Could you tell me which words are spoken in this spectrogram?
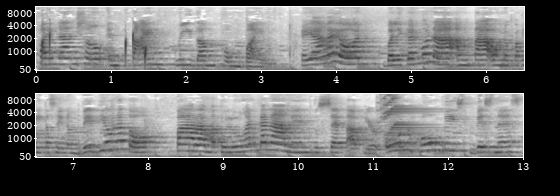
financial and time freedom combined. Kaya ngayon, balikan mo na ang taong nagpakita sa'yo ng video na to para matulungan ka namin to set up your own home-based business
